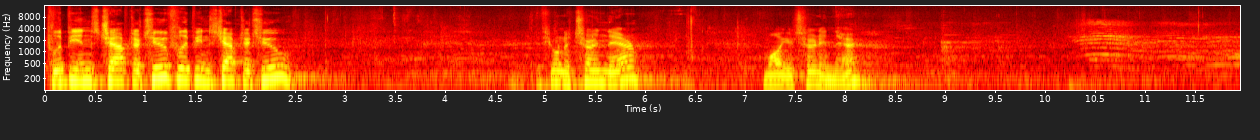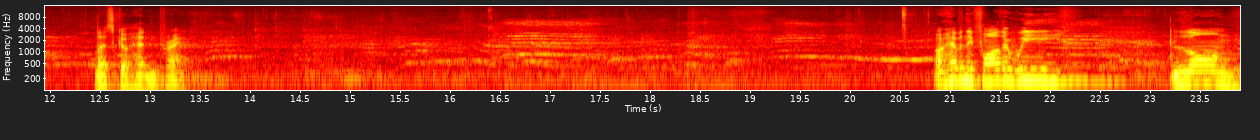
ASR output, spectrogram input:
Philippians chapter 2, Philippians chapter 2. If you want to turn there, while you're turning there, let's go ahead and pray. Our Heavenly Father, we long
